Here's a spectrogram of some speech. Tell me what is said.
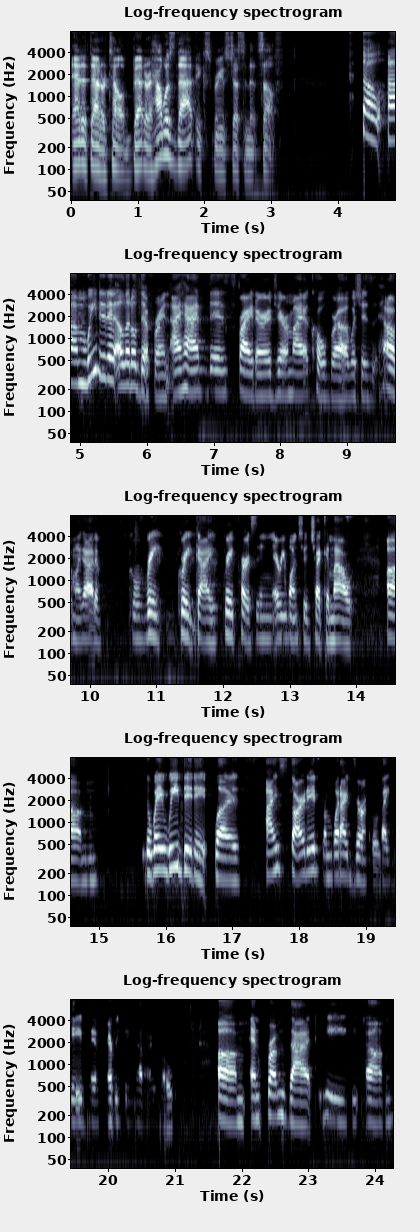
edit that or tell it better. How was that experience just in itself? So um, we did it a little different. I had this writer, Jeremiah Cobra, which is oh my god, a great great guy, great person. Everyone should check him out. Um, the way we did it was I started from what I journaled. I gave him everything that I wrote. Um, and from that, he um,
